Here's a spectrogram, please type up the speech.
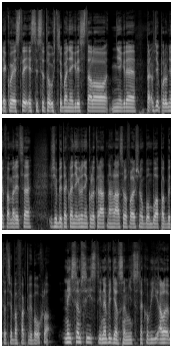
Jako jestli, jestli se to už třeba někdy stalo někde, pravděpodobně v Americe, že by takhle někdo několikrát nahlásil falešnou bombu a pak by to třeba fakt vybouchlo? Nejsem si jistý, neviděl jsem nic takový, ale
